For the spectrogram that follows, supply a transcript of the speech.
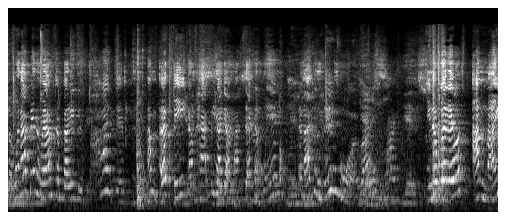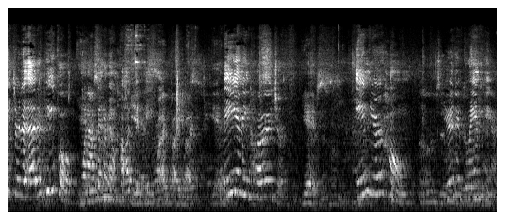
But when I've been around somebody who's positive, I'm upbeat, I'm happy, I got my second win, and I can do more, right? Yes. You know what else? I'm nicer to other people when I've been around positive Yes. people. Right, right, right. Yes. Be an encourager. Yes. In your home, you're the grandparent.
